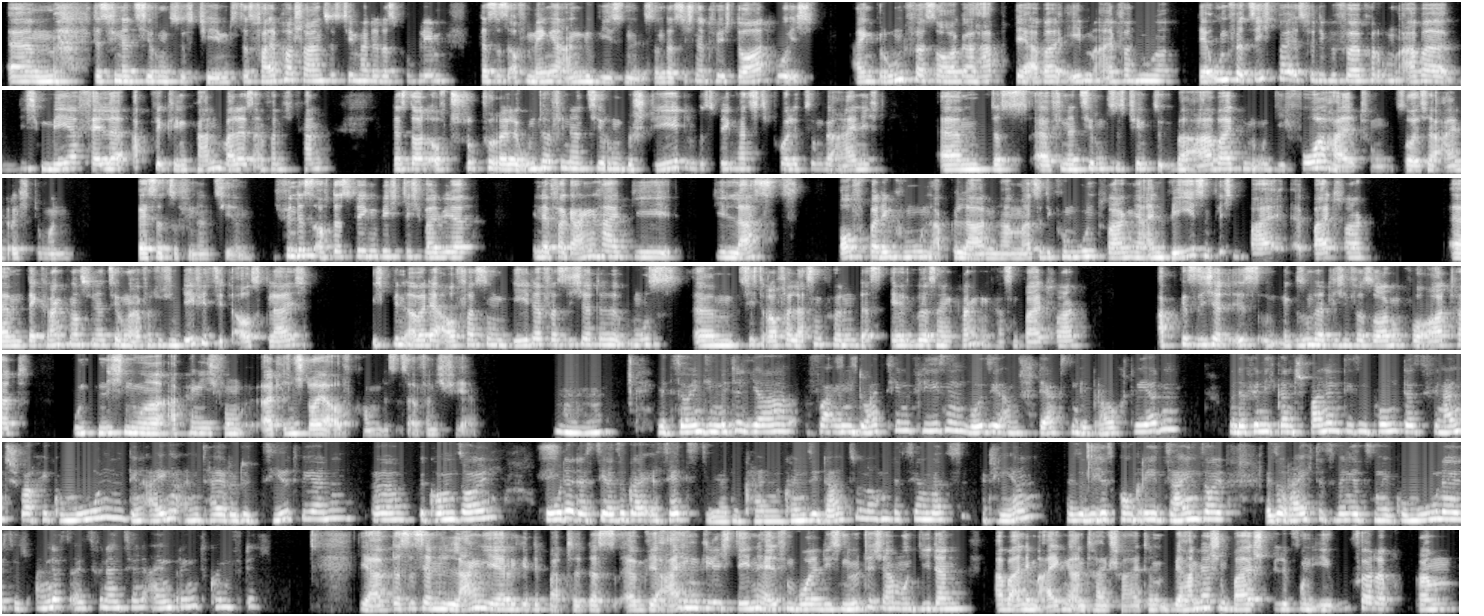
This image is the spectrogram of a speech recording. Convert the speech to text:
ähm, des Finanzierungssystems. Das Fallpauschalensystem hatte das Problem, dass es auf Menge angewiesen ist und dass ich natürlich dort, wo ich einen Grundversorger habe, der aber eben einfach nur der unverzichtbar ist für die Bevölkerung, aber nicht mehr Fälle abwickeln kann, weil er es einfach nicht kann, dass dort oft strukturelle Unterfinanzierung besteht. Und deswegen hat sich die Koalition geeinigt, ähm, das äh, Finanzierungssystem zu überarbeiten und die Vorhaltung solcher Einrichtungen besser zu finanzieren. Ich finde es auch deswegen wichtig, weil wir in der Vergangenheit die, die Last oft bei den Kommunen abgeladen haben. Also die Kommunen tragen ja einen wesentlichen äh, Beitrag ähm, der Krankenhausfinanzierung einfach durch den Defizitausgleich. Ich bin aber der Auffassung, jeder Versicherte muss ähm, sich darauf verlassen können, dass er über seinen Krankenkassenbeitrag abgesichert ist und eine gesundheitliche Versorgung vor Ort hat und nicht nur abhängig vom örtlichen Steueraufkommen. Das ist einfach nicht fair. Mhm. Jetzt sollen die Mittel ja vor allem dorthin fließen, wo sie am stärksten gebraucht werden. Und da finde ich ganz spannend diesen Punkt, dass finanzschwache Kommunen den Eigenanteil reduziert werden äh, bekommen sollen oder dass der sogar ersetzt werden kann. Können Sie dazu noch ein bisschen was erklären? Also wie das konkret sein soll. Also reicht es, wenn jetzt eine Kommune sich anders als finanziell einbringt künftig? Ja, das ist ja eine langjährige Debatte, dass äh, wir eigentlich denen helfen wollen, die es nötig haben und die dann aber an dem Eigenanteil scheitern. Wir haben ja schon Beispiele von EU-Förderprogrammen,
